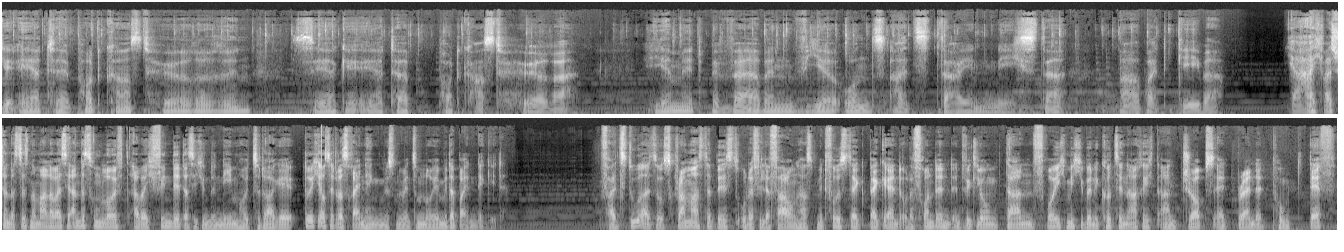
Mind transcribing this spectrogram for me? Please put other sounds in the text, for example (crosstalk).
Geehrte Podcast-Hörerin, sehr geehrter Podcast-Hörer, hiermit bewerben wir uns als dein nächster Arbeitgeber. Ja, ich weiß schon, dass das normalerweise andersrum läuft, aber ich finde, dass sich Unternehmen heutzutage durchaus etwas reinhängen müssen, wenn es um neue Mitarbeitende geht. Falls du also Scrum Master bist oder viel Erfahrung hast mit Fullstack, Backend oder Frontend Entwicklung, dann freue ich mich über eine kurze Nachricht an jobs at branded.dev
